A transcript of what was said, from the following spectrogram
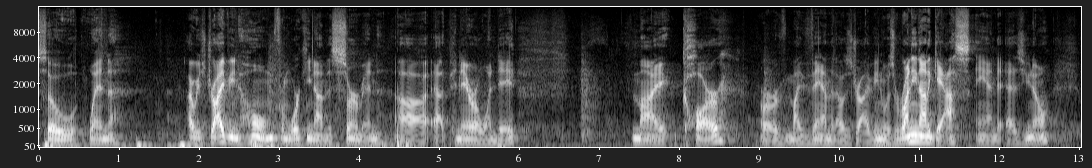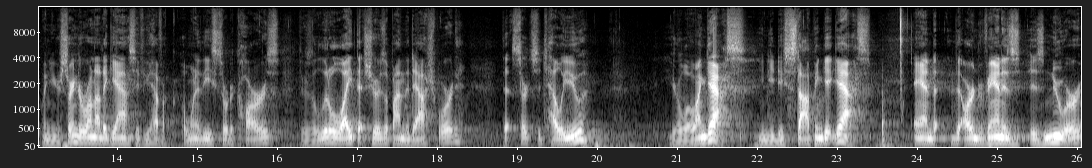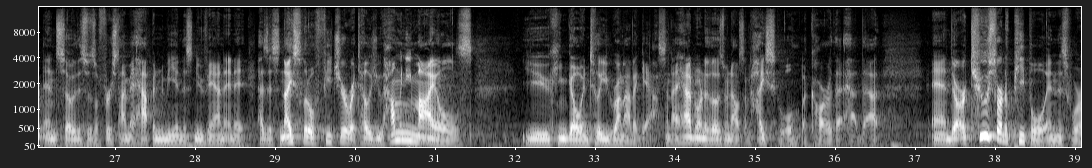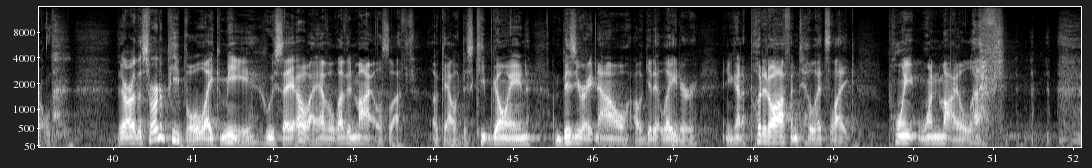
So, when I was driving home from working on this sermon uh, at Panera one day, my car, or my van that I was driving, was running out of gas. And as you know, when you're starting to run out of gas, if you have a, one of these sort of cars, there's a little light that shows up on the dashboard that starts to tell you you're low on gas. You need to stop and get gas. And the, our van is, is newer, and so this was the first time it happened to me in this new van. And it has this nice little feature where it tells you how many miles you can go until you run out of gas. And I had one of those when I was in high school, a car that had that. And there are two sort of people in this world. There are the sort of people like me who say, Oh, I have 11 miles left. Okay, I'll just keep going. I'm busy right now. I'll get it later. And you kind of put it off until it's like 0.1 mile left.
